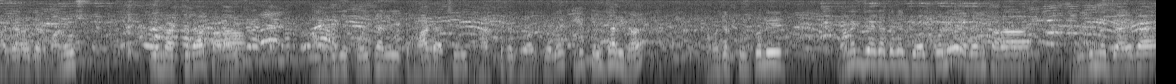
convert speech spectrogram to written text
হাজার হাজার মানুষ, পুণ্যার্থীরা, তারা আমাদের যে কৈখালি ঘাট আছে, এই ঘাট থেকে জল তোলে। শুধু কৈখালি নয়, আমাদের ফুলতলির অনেক জায়গা থেকে জল তোলে এবং তারা বিভিন্ন জায়গায়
